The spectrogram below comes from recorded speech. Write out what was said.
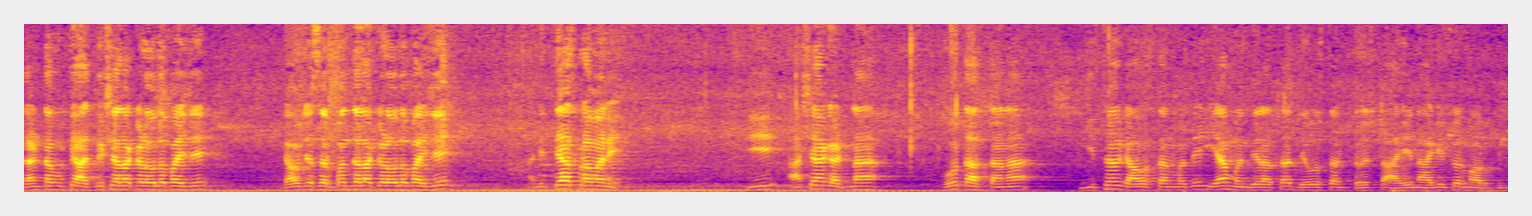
तंटामुक्ती अध्यक्षाला कळवलं पाहिजे गावच्या सरपंचाला कळवलं पाहिजे आणि त्याचप्रमाणे की अशा घटना होत असताना इथं गावस्थानमध्ये या मंदिराचा देवस्थान ट्रस्ट आहे नागेश्वर मारुती.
